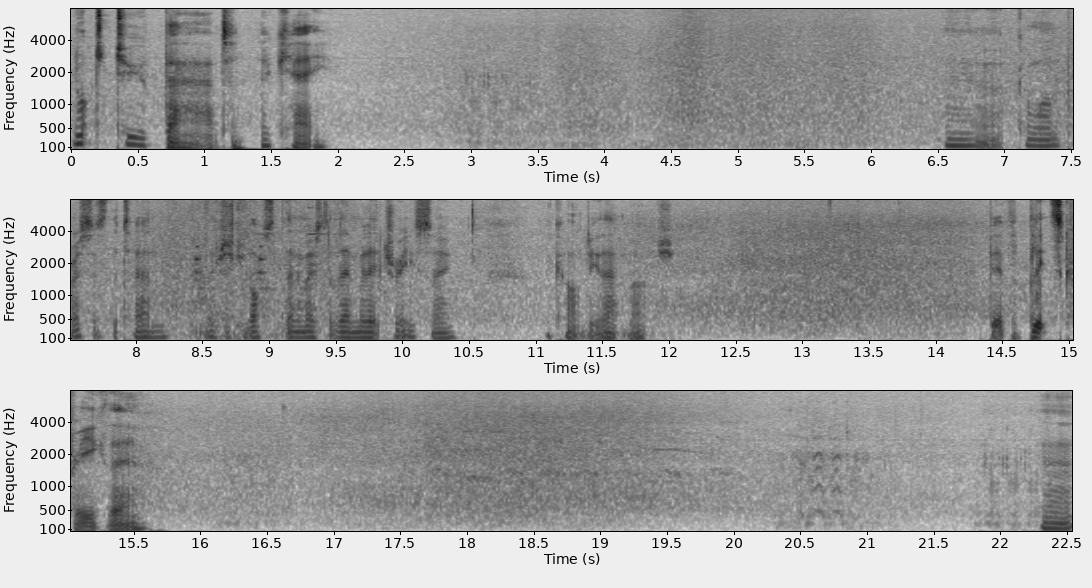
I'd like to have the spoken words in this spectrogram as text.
Not too bad. Okay. Uh, come on, presses the turn. They've just lost their, most of their military, so they can't do that much. Bit of a blitzkrieg there. Uh,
